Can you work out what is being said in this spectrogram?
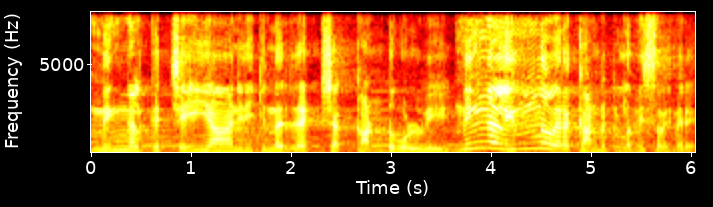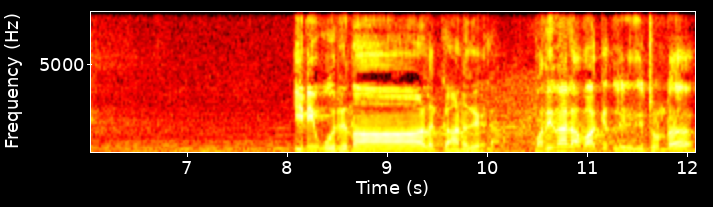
നിങ്ങൾക്ക് ചെയ്യാനിരിക്കുന്ന രക്ഷ കണ്ടുകൊള്ളുവീൻ. നിങ്ങൾ ഇന്ന് വരെ കണ്ടിട്ടുള്ള മിശ്രൈമരെ ഇനി ഒരു നാളും കാണുകയില്ല. പതിനാലാം വാക്യത്തിൽ എഴുതിയിട്ടുണ്ട്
